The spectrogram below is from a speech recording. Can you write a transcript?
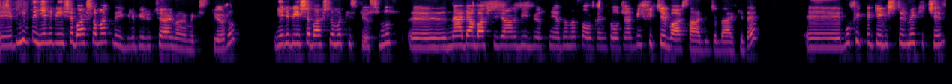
E, bir de yeni bir işe başlamakla ilgili bir ritüel vermek istiyorum yeni bir işe başlamak istiyorsunuz. E, nereden başlayacağını bilmiyorsun ya da nasıl organize olacağını bir fikir var sadece belki de. E, bu fikri geliştirmek için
